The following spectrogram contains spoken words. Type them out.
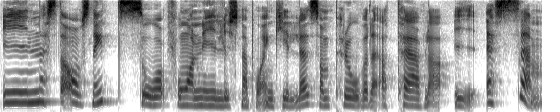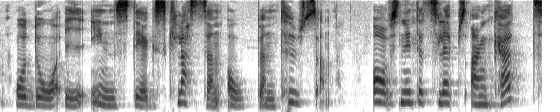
I nästa avsnitt så får ni lyssna på en kille som provade att tävla i SM och då i instegsklassen Open 1000. Avsnittet släpps uncut,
